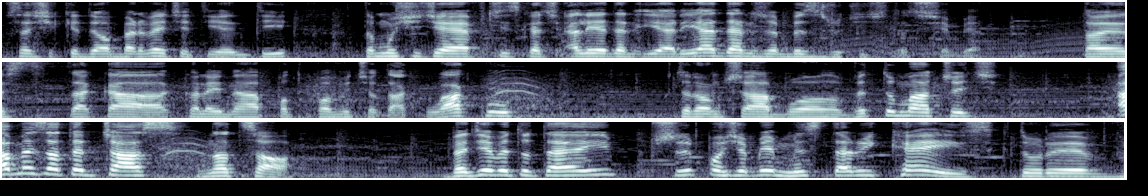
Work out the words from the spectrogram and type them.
w sensie kiedy oberwiecie TNT, to musicie wciskać L1 i R1, żeby zrzucić to z siebie. To jest taka kolejna podpowiedź od Akuaku, którą trzeba było wytłumaczyć. A my za ten czas, no co? Będziemy tutaj przy poziomie Mystery Case, który w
